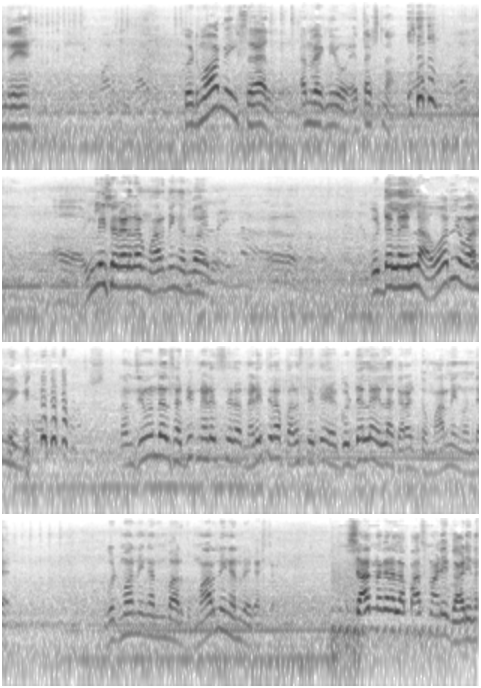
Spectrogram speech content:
ಏನ್ರಿ? ಗುಡ್ ಮಾರ್ನಿಂಗ್ ಸರ್ ಅನ್ಬೇಕು ನೀವು, ಎದ್ದ ತಕ್ಷಣ. ಇಂಗ್ಲೀಷ್ ಅವ್ರು ಹೇಳ್ದಾಗ ಮಾರ್ನಿಂಗ್ ಅನ್ಬಾರ್ದು. ಗುಡ್ ಎಲ್ಲ ಇಲ್ಲ ಓನ್ಲಿ ಮಾರ್ನಿಂಗ್ ನಮ್ಮ ಜೀವನದಲ್ಲಿ ಸದ್ಯಕ್ಕೆ ನಡೆಸಿರೋ ನಡೀತಿರೋ ಪರಿಸ್ಥಿತಿ ಗುಡ್ ಎಲ್ಲ ಇಲ್ಲ ಕರೆಕ್ಟು ಮಾರ್ನಿಂಗ್ ಒಂದೇ. ಗುಡ್ ಮಾರ್ನಿಂಗ್ ಅನ್ಬಾರ್ದು. ಮಾರ್ನಿಂಗ್ ಅನ್ಬೇಕಷ್ಟೆ. ಶಾದ್ ನಗರ್ ಎಲ್ಲ ಪಾಸ್ ಮಾಡಿ ಗಾಡಿನ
